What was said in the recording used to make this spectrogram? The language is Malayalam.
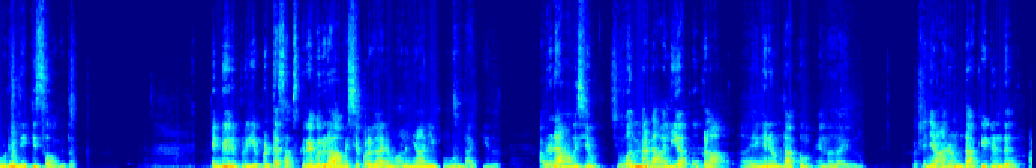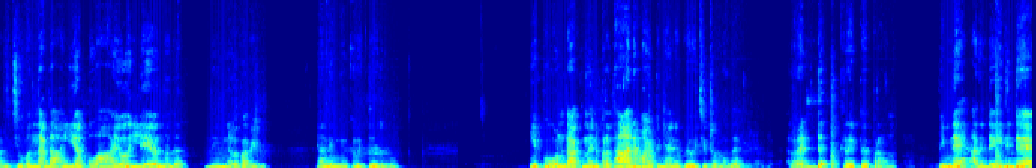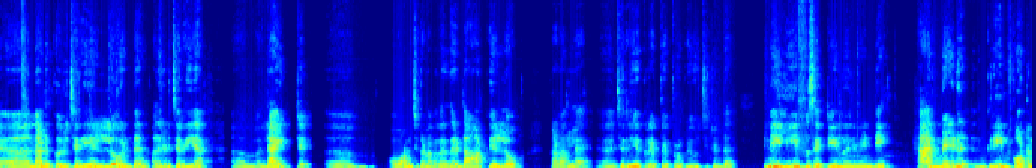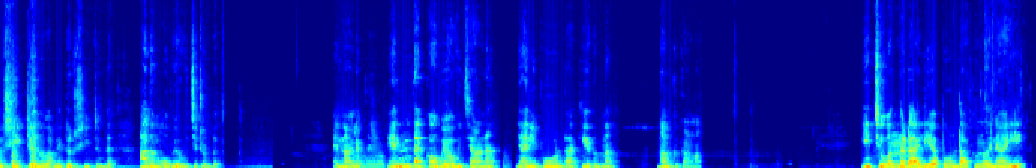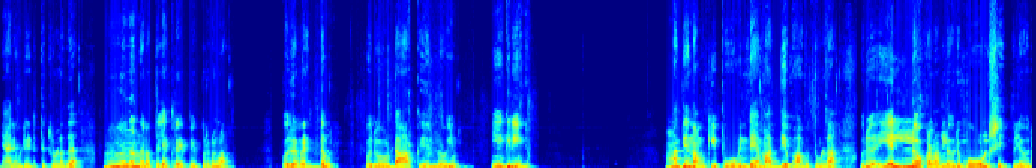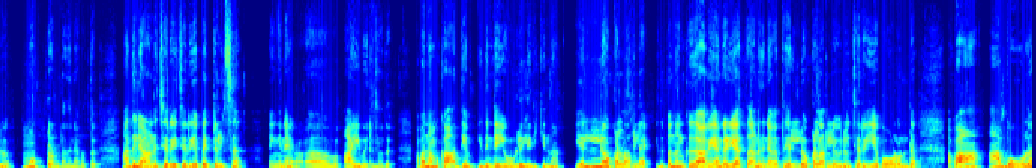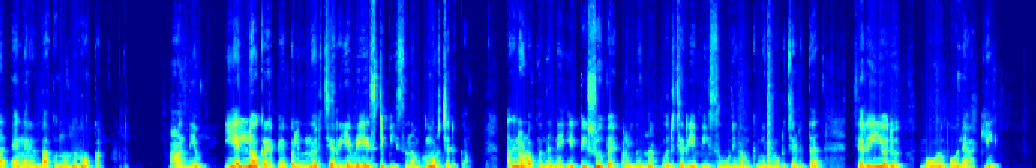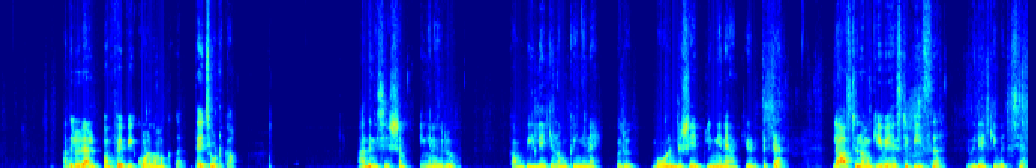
പൂക്കൂടയിലേക്ക് സ്വാഗതം. എന്റെ ഒരു പ്രിയപ്പെട്ട സബ്സ്ക്രൈബറുടെ ആവശ്യപ്രകാരമാണ് ഞാൻ ഈ പൂ ഉണ്ടാക്കിയത്. അവരുടെ ആവശ്യം ചുവന്ന ഡാലിയ പൂക്കളാ എങ്ങനെ ഉണ്ടാക്കും എന്നതായിരുന്നു. പക്ഷെ ഞാൻ ഉണ്ടാക്കിയിട്ടുണ്ട്. അത് ചുവന്ന ഡാലിയ പൂ ആയോ ഇല്ലയോ എന്നത് നിങ്ങൾ പറയൂ. ഞാൻ നിങ്ങൾക്ക് വിട്ടുതരുന്നു ഈ പൂ ഉണ്ടാക്കുന്നതിന് പ്രധാനമായിട്ട് ഞാൻ ഉപയോഗിച്ചിട്ടുള്ളത് റെഡ് ക്രേ പേപ്പറാണ്. പിന്നെ അതിന്റെ ഇതിന്റെ നടുക്കൊരു ചെറിയ യെല്ലോ ഉണ്ട്. അതിനൊരു ചെറിയ ലൈറ്റ് ഓറഞ്ച് കളർ അതായത് ഡാർക്ക് യെല്ലോ കളറിലെ ചെറിയ ക്രേ പേപ്പർ ഉപയോഗിച്ചിട്ടുണ്ട്. പിന്നെ ഈ ലീഫ് സെറ്റ് ചെയ്യുന്നതിന് വേണ്ടി hand made green cotton sheet എന്ന് പറഞ്ഞിട്ടൊരു ഷീറ്റ് ഉണ്ട്. അതും ഉപയോഗിച്ചിട്ടുണ്ട്. എന്നാലും എന്തൊക്കെ ഉപയോഗിച്ചാണ് ഞാൻ ഈ പൂ ഉണ്ടാക്കിയതെന്ന് നമുക്ക് കാണാം. ഈ ചുവന്ന ഡാലിയാപ്പൂ ഉണ്ടാക്കുന്നതിനായി ഞാനിവിടെ എടുത്തിട്ടുള്ളത് മൂന്ന് നിറത്തിലെ ക്രേ പേപ്പറുകളാണ്. ഒരു റെഡും ഒരു ഡാർക്ക് യെല്ലോയും ഈ ഗ്രീനും. ആദ്യം നമുക്ക് ഈ പൂവിന്റെ മധ്യഭാഗത്തുള്ള ഒരു യെല്ലോ കളറിലെ ഒരു ബോൾ ഷേപ്പിലെ ഒരു മുട്ടുണ്ട് അതിനകത്ത്. അതിലാണ് ചെറിയ ചെറിയ പെറ്റൽസ് ഇങ്ങനെ ആയി വരുന്നത്. അപ്പം നമുക്ക് ആദ്യം ഇതിന്റെ ഈ ഉള്ളിലിരിക്കുന്ന യെല്ലോ കളറിലെ ഇതിപ്പോൾ നിങ്ങൾക്ക് അറിയാൻ കഴിയാത്തതാണ് ഇതിനകത്ത് യെല്ലോ കളറിലെ ഒരു ചെറിയ ബോളുണ്ട് അപ്പോൾ ആ ആ ബോൾ എങ്ങനെ ഉണ്ടാക്കുന്നു എന്ന് നോക്കാം. ആദ്യം ഈ യെല്ലോ ക്രേ പേപ്പറിൽ നിന്ന് ഒരു ചെറിയ വേസ്റ്റ് പീസ് നമുക്ക് മുറിച്ചെടുക്കാം. അതിനോടൊപ്പം തന്നെ ഈ ടിഷ്യൂ പേപ്പറിൽ നിന്ന് ഒരു ചെറിയ പീസ് കൂടി നമുക്കിങ്ങനെ മുറിച്ചെടുത്ത് ചെറിയൊരു ബോൾ പോലെ ആക്കി അതിലൊരല്പം ഫെവിക്കോൾ നമുക്ക് തേച്ച് കൊടുക്കാം. അതിനുശേഷം ഇങ്ങനെ ഒരു കമ്പിയിലേക്ക് നമുക്കിങ്ങനെ ഒരു ബോളിന്റെ ഷേപ്പിൽ ഇങ്ങനെ ആക്കി എടുത്തിട്ട് ലാസ്റ്റ് നമുക്ക് ഈ വേസ്റ്റ് പീസ് ഇതിലേക്ക് വെച്ച്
